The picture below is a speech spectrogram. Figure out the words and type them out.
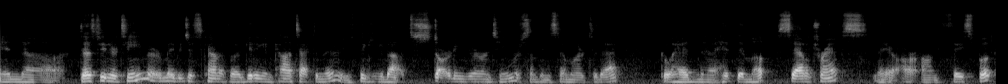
in uh, Dusty and her team, or maybe just kind of uh, getting in contact with them, or you're thinking about starting your own team or something similar to that, go ahead and uh, hit them up. Saddle Tramps, they are on Facebook.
